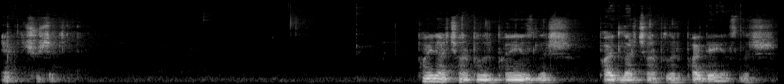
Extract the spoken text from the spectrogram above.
Evet şu şekilde. Paylar çarpılır paya yazılır. Paydalar çarpılır paydaya yazılır.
